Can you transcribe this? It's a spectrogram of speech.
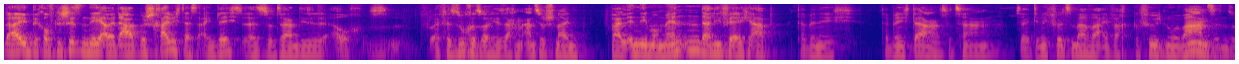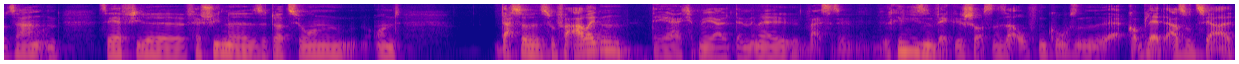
nein, drauf geschissen. Nee, aber da beschreibe ich das eigentlich. Das ist sozusagen diese auch versuche, solche Sachen anzuschneiden. Weil in den Momenten, da liefere ich ab. Da bin ich, da bin ich da, sozusagen. Seitdem ich 14 war, war einfach gefühlt nur Wahnsinn, sozusagen. Und sehr viele verschiedene Situationen und das so zu verarbeiten, der, ich habe mir halt dann immer, weißt du, Riesen weggeschossen, saufen, koksen, äh, komplett asozial,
